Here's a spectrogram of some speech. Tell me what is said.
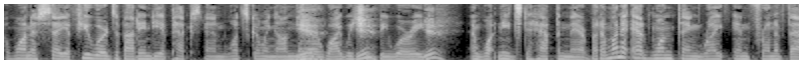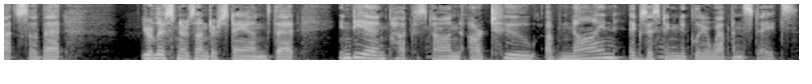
I want to say a few words about India, Pakistan, what's going on there, yeah, why we yeah, should be worried, yeah. and what needs to happen there. But I want to add one thing right in front of that so that your listeners understand that India and Pakistan are two of nine existing nuclear weapon states.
